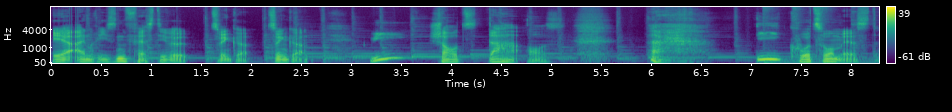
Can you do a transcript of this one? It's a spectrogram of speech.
eher ein Riesenfestival. Zwinker, zwinker. Wie schaut's da aus? Ah. Die Kurzform ist,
